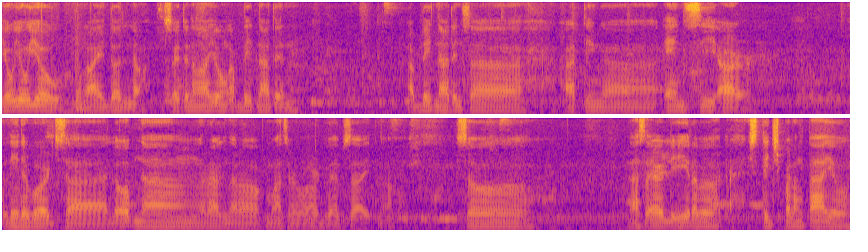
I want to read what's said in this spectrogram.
Yo yo yo mga idol no. So ito na nga yung update natin. Update natin sa ating ah, NCR leaderboard sa loob ng Ragnarok Monster World website no. So nasa early era stage pa lang tayo.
